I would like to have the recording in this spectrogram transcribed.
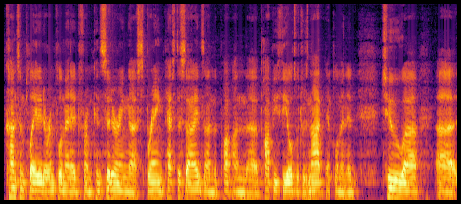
contemplated or implemented from considering uh, spraying pesticides on the, po- on the poppy fields, which was not implemented, to uh, uh,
